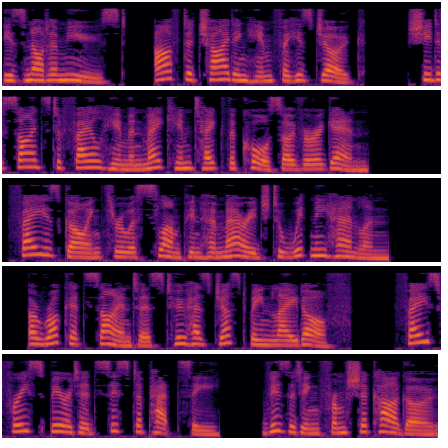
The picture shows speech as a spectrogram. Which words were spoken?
is not amused. After chiding him for his joke, she decides to fail him and make him take the course over again. Faye is going through a slump in her marriage to Whitney Hanlon, a rocket scientist who has just been laid off. Faye's free-spirited sister Patsy, visiting from Chicago,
